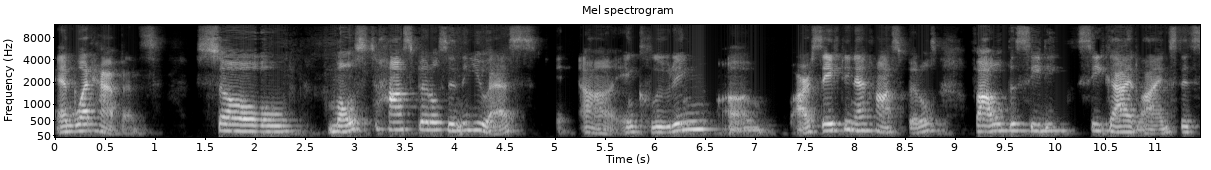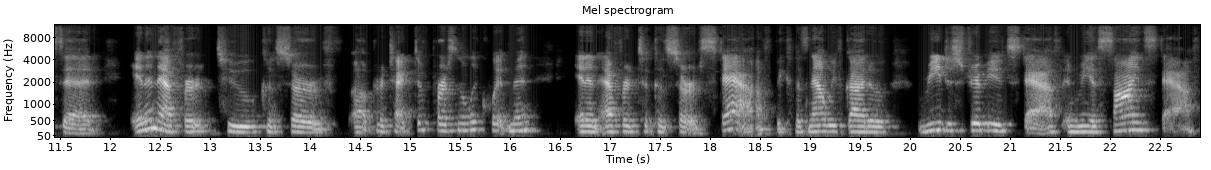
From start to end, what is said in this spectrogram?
And what happens? So most hospitals in the US, uh, including um, our safety net hospitals followed the CDC guidelines that said, in an effort to conserve uh, protective personal equipment, in an effort to conserve staff, because now we've got to redistribute staff and reassign staff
